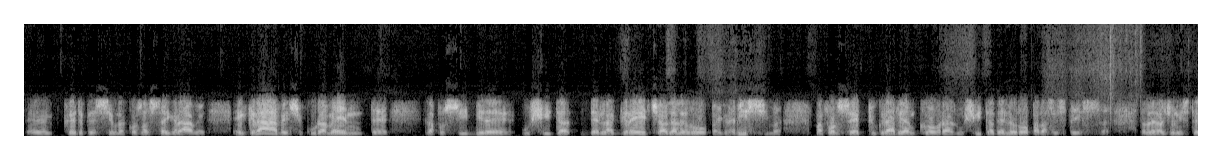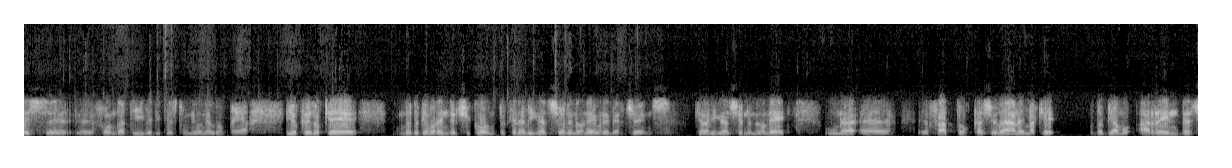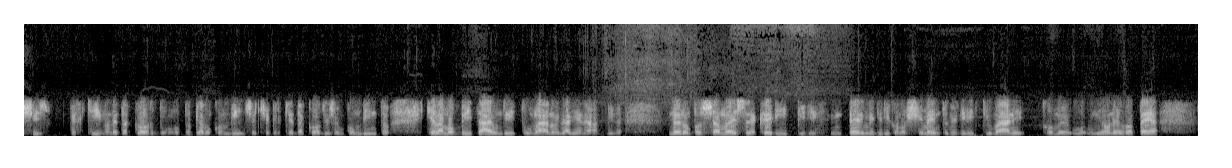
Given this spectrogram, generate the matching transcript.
eh, credo che sia una cosa assai grave. È grave sicuramente la possibile uscita della Grecia dall'Europa, è gravissima, ma forse è più grave ancora l'uscita dell'Europa da se stessa, dalle ragioni stesse eh, fondative di questa Unione Europea. Io credo che noi dobbiamo renderci conto che la migrazione non è un'emergenza, che la migrazione non è un eh, fatto occasionale, ma che dobbiamo arrenderci per chi non è d'accordo, o dobbiamo convincerci per chi è d'accordo, io sono convinto, che la mobilità è un diritto umano inalienabile. Noi non possiamo essere credibili in termini di riconoscimento dei diritti umani come Unione Europea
